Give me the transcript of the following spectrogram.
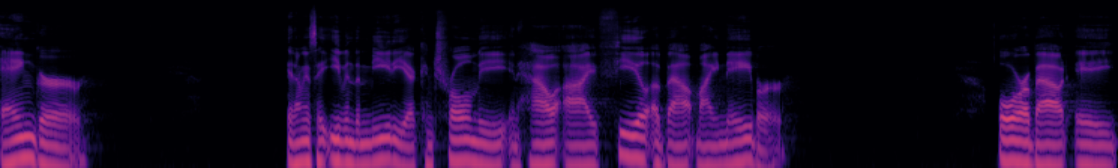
anger, and I'm going to say even the media, control me in how I feel about my neighbor or about a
